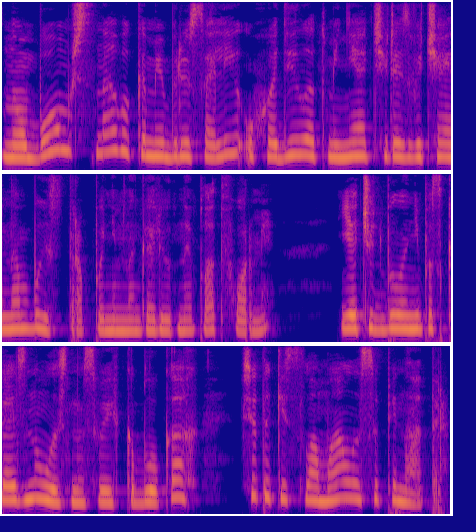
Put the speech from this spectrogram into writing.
Но бомж с навыками Брюса Ли уходил от меня чрезвычайно быстро по немноголюдной платформе. Я чуть было не поскользнулась на своих каблуках, все-таки сломала супинатор.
